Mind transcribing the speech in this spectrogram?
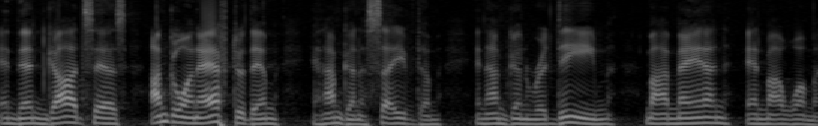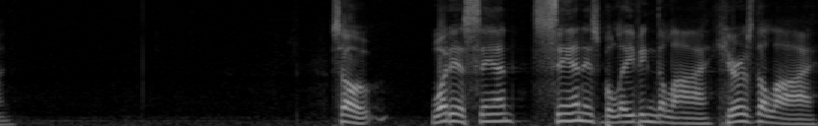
And then God says, I'm going after them and I'm going to save them and I'm going to redeem my man and my woman. So, what is sin? Sin is believing the lie. Here's the lie.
